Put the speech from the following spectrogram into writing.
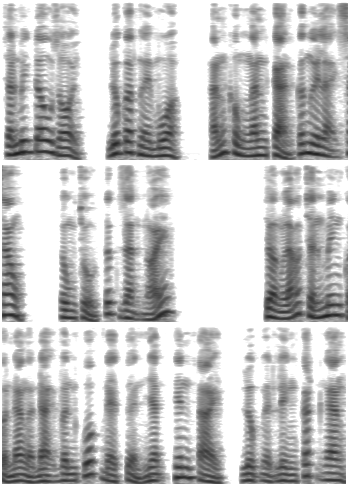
Trần Minh đâu rồi? Lúc các người mua, hắn không ngăn cản các người lại sao? Tông chủ tức giận nói. Trường lão Trần Minh còn đang ở Đại Vân Quốc để tuyển nhận thiên tài, Lục Nguyệt Linh cắt ngang.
